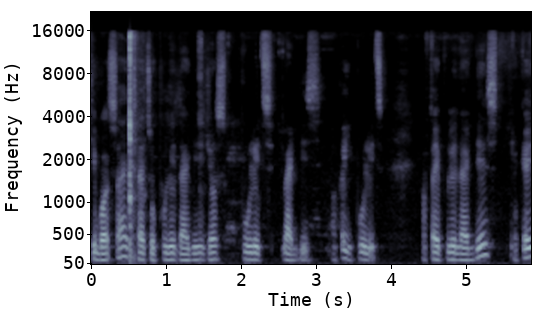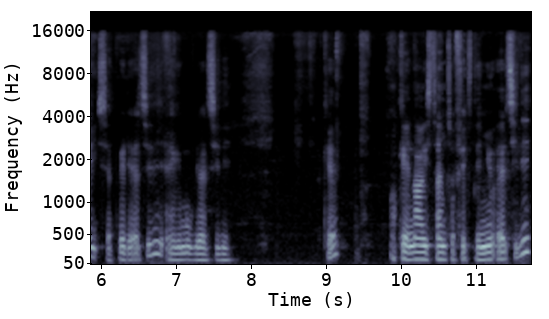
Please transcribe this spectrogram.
keyboard side try to pull it like this just pull it like this okay? You pull it. After you pull it like this okay separate the lcd and remove the lcd okay now it's time to fix the new lcd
